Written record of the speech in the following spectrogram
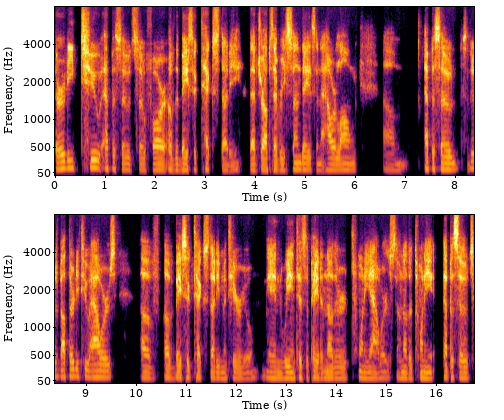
32 episodes so far of the basic text study that drops every Sunday. It's an hour long um, episode. So there's about 32 hours of of basic text study material, and we anticipate another 20 hours, so another 20 episodes.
